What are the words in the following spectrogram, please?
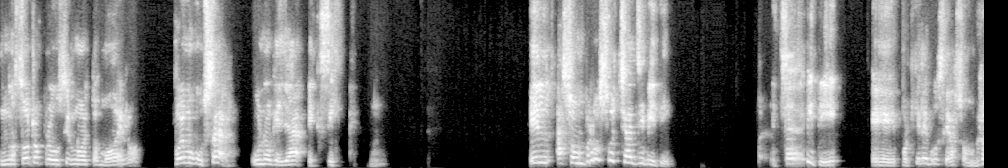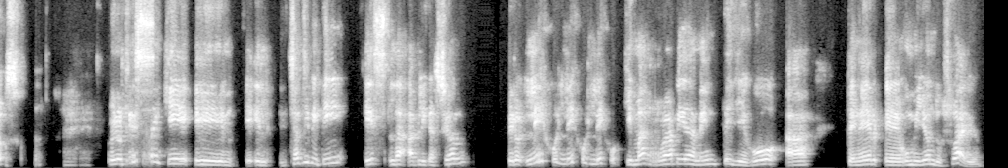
nosotros producir uno de estos modelos, podemos usar uno que ya existe. El asombroso ChatGPT. ChatGPT, eh, ¿por qué le puse asombroso? Bueno, ustedes saben que eh, el ChatGPT es la aplicación, pero lejos, lejos, lejos, que más rápidamente llegó a tener eh, un millón de usuarios. O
